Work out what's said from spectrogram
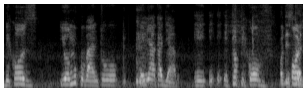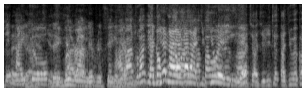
because y'omu ku bantu emyaka gyabwe a, a, topic of all the uh, idol abantu bagenda akiweko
